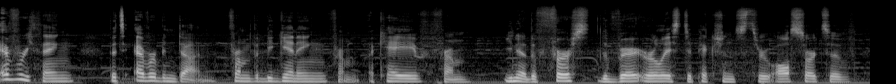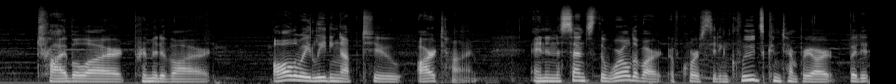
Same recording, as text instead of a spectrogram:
everything that's ever been done from the beginning, from a cave, from, you know, the first, the very earliest depictions through all sorts of tribal art, primitive art, all the way leading up to our time. And in a sense, the world of art, of course, it includes contemporary art, but it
